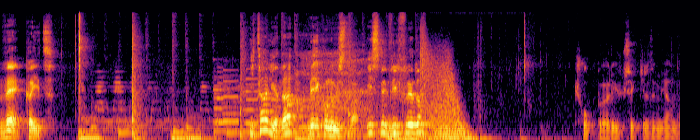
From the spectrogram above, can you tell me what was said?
Ve kayıt. İtalya'da bir ekonomist var. İsmi Wilfredo. Çok böyle yüksek girdim bir anda.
